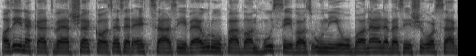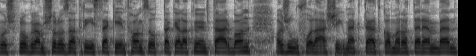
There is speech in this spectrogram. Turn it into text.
Az énekelt versek az 1100 éve Európában, 20 éve az Unióban elnevezésű országos program sorozat részeként hangzottak el a könyvtárban, a zsúfolásig megtelt kamarateremben.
